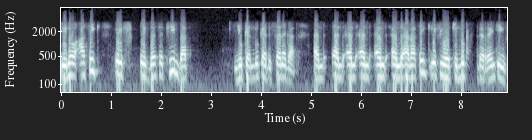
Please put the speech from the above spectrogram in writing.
You know, I think if if there's a team that you can look at the Senegal and and and and and and, and I think if you were to look at the rankings,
